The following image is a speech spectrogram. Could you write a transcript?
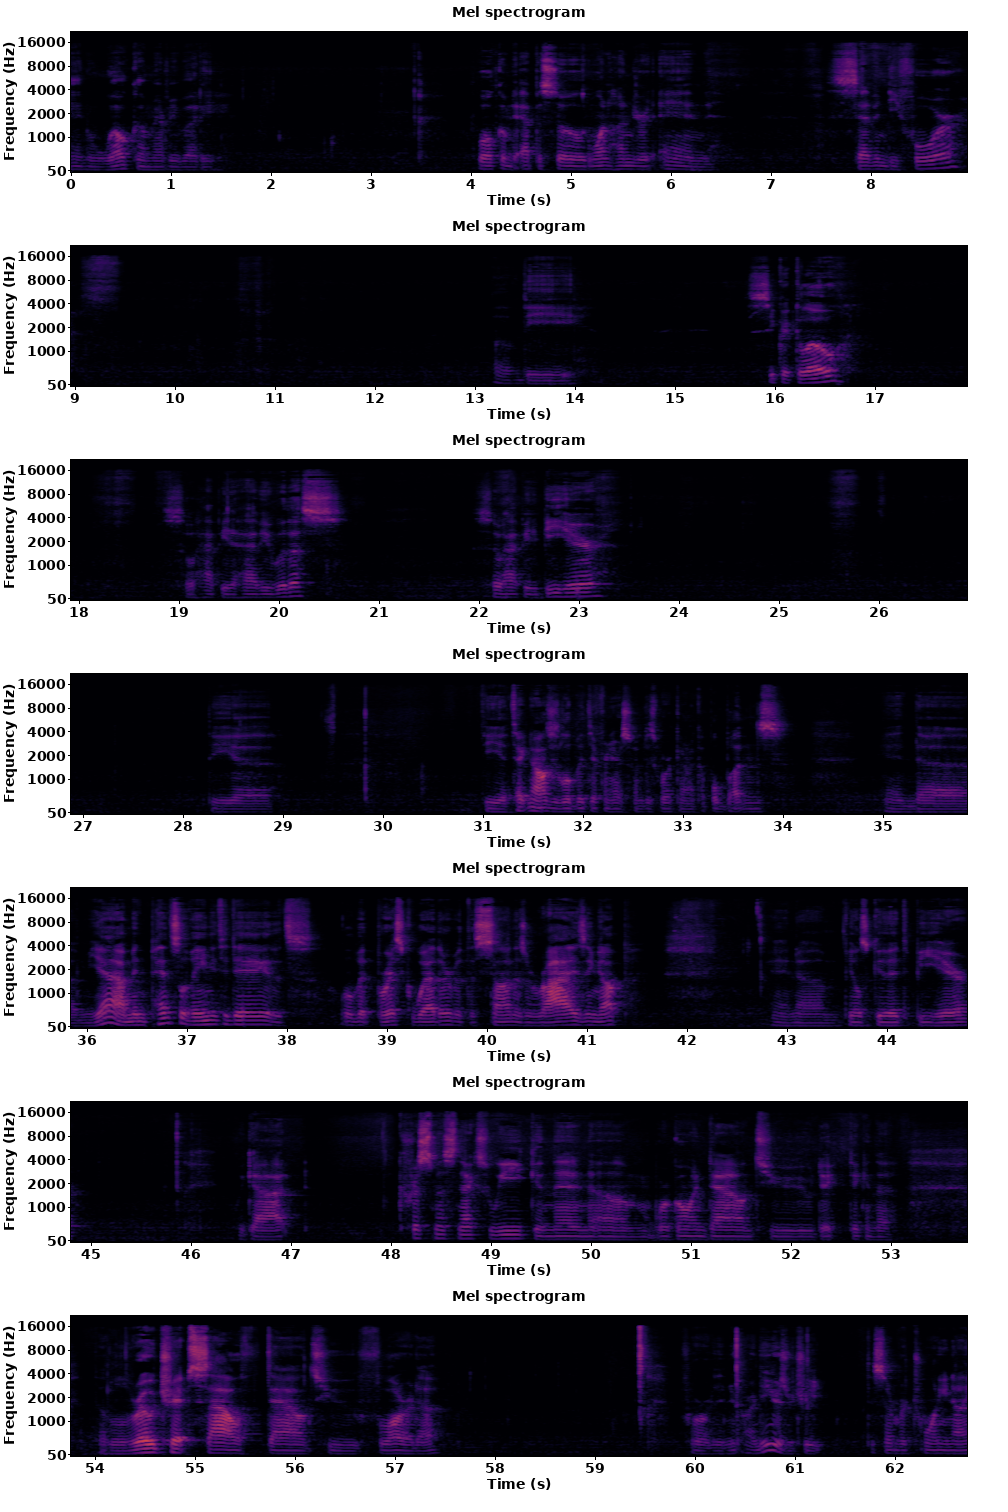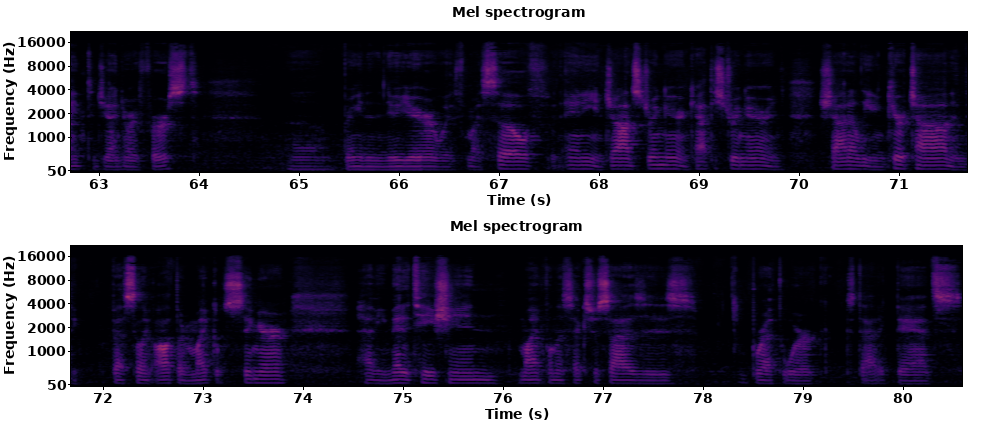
and welcome everybody. Welcome to episode 174 of the Secret Glow. So happy to have you with us. So happy to be here. The uh, the uh, technology is a little bit different here, so I'm just working on a couple buttons. And um, yeah, I'm in Pennsylvania today. It's a little bit brisk weather, but the sun is rising up, and um, feels good to be here. We got Christmas next week, and then um, we're going down to taking the the road trip south down to Florida for our New Year's retreat, December 29th to January 1st. Uh, bringing in the new year with myself and Annie and John Stringer and Kathy Stringer and Shana leading Kirtan and the best-selling author Michael Singer, having meditation, mindfulness exercises, breath work, ecstatic dance,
